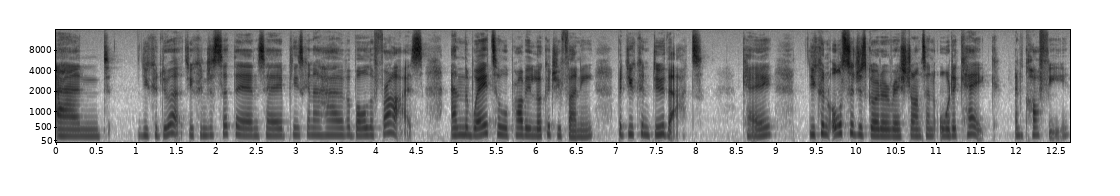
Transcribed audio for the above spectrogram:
And you could do it. You can just sit there and say, please, can I have a bowl of fries? And the waiter will probably look at you funny, but you can do that. Okay? You can also just go to a restaurant and order cake and coffee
